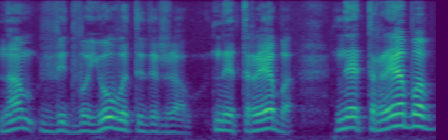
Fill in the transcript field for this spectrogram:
нам відвоювати державу. Не треба, не треба.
